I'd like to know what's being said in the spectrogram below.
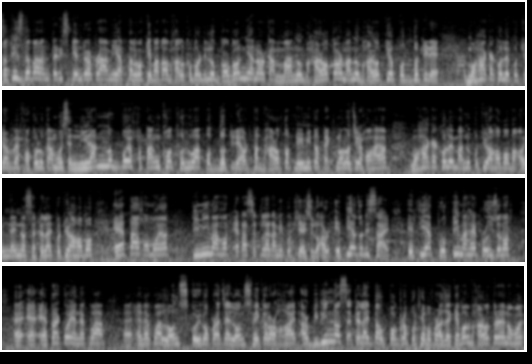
সতীশ ধাৱান আন্তৰিক্ষ কেন্দ্ৰৰ পৰা আমি আপোনালোকক কেইবাটাও ভাল খবৰ দিলোঁ। গগনয়ানৰ কাম মানুহ ভাৰতৰ মানুহ ভাৰতীয় পদ্ধতিৰে মহাকাশলৈ পঠিওৱাৰ বাবে সকলো কাম হৈছে নিৰান্নব্বৈ শতাংশ থলুৱা পদ্ধতিৰে অৰ্থাৎ ভাৰতত নিৰ্মিত টেকন'লজিৰ সহায়ত মহাকাশলৈ মানুহ পঠিওৱা হ'ব বা অন্যান্য ছেটেলাইট পঠিওৱা হ'ব। এটা সময়ত তিনি মাহত এটা ছেটেলাইট আমি পঠিয়াইছিলোঁ। আৰু এতিয়া যদি চাই এতিয়া প্ৰতি মাহে প্ৰয়োজনত এটাকৈ এনেকুৱা এনেকুৱা লঞ্চ কৰিব পৰা যায় লঞ্চ ভেহিকেলৰ সহায়ত। আৰু বিভিন্ন ছেটেলাইট বা উপগ্ৰহ পঠিয়াব পৰা যায়। কেৱল ভাৰতৰে নহয়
